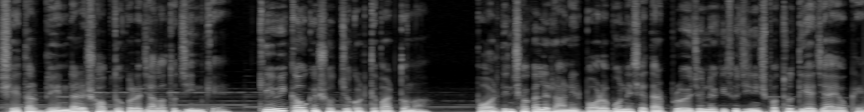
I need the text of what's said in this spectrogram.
সে তার ব্লেন্ডারে শব্দ করে জ্বালাতো জিনকে। কেউই কাউকে সহ্য করতে পারতো না। পরদিন সকালে রানীর বড় বোন এসে তার প্রয়োজনীয় কিছু জিনিসপত্র দিয়ে যায় ওকে।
